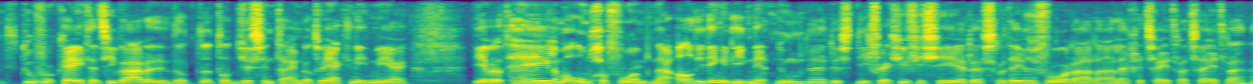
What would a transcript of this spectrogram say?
Die toevoerketens, die waren, dat, dat, dat just in time, dat werkte niet meer. Die hebben dat helemaal omgevormd naar al die dingen die ik net noemde. Dus diversificeren, strategische voorraden aanleggen, et cetera, et cetera.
